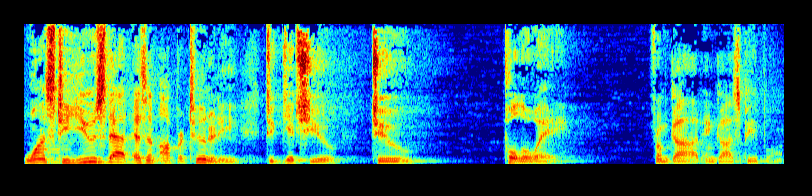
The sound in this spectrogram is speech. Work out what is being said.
wants to use that as an opportunity to get you to pull away from God and God's people.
